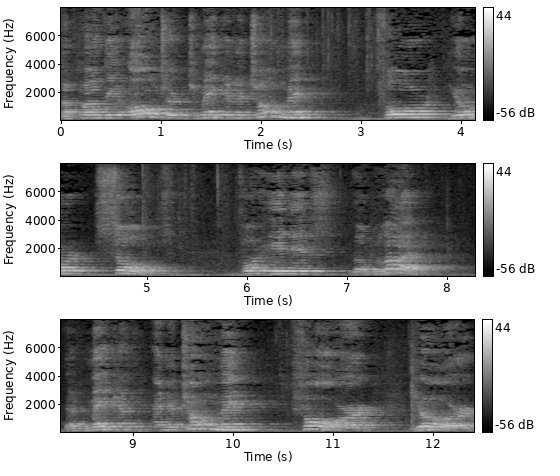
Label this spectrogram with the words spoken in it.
upon the altar to make an atonement for your souls. For it is the blood that maketh an atonement for your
